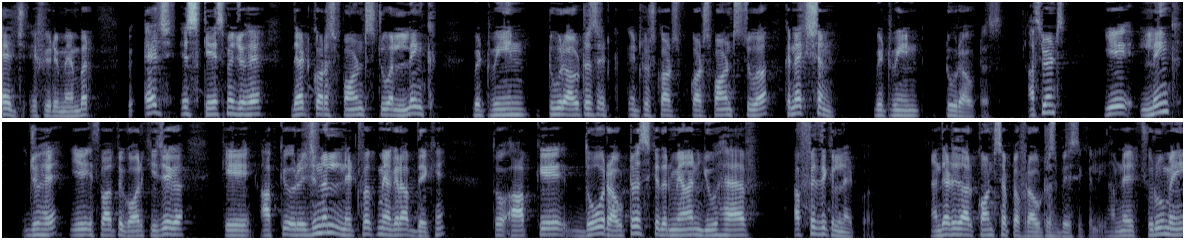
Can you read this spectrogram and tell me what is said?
edge if you remember edge اس کیس میں جو ہے that corresponds to a link between two routers corresponds to a connection between two routers students یہ لنک جو ہے یہ اس بات پہ غور کیجیے گا کہ آپ کے اوریجنل نیٹ ورک میں اگر آپ دیکھیں تو آپ کے دو راؤٹرس کے درمیان you have a physical network and that is our concept of routers basically ہم نے شروع میں ہی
